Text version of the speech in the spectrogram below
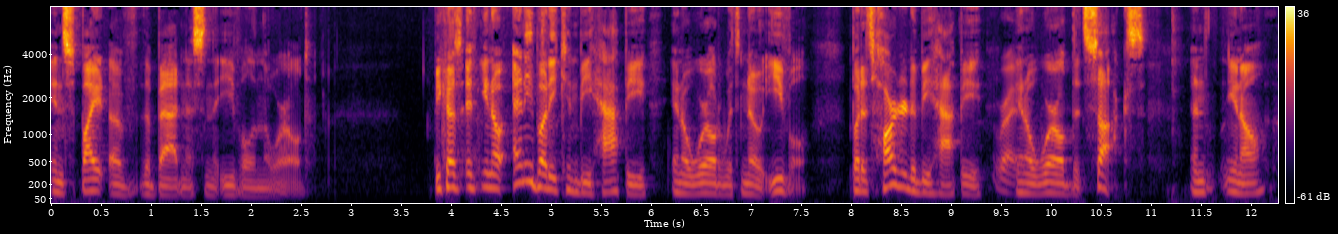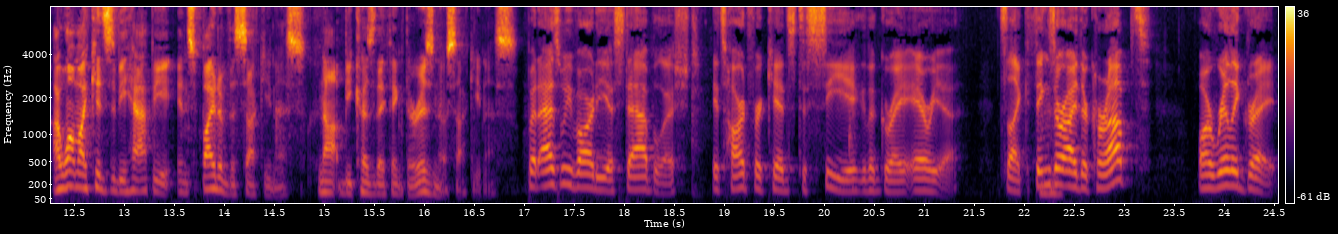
in spite of the badness and the evil in the world. Because if you know anybody can be happy in a world with no evil, but it's harder to be happy Right. in a world that sucks. And you know, I want my kids to be happy in spite of the suckiness, not because they think there is no suckiness. But as we've already established, it's hard for kids to see the gray area. It's like things Mm-hmm. are either corrupt or really great.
